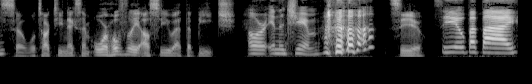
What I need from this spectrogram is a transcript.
so we'll talk to you next time, or hopefully I'll see you at the beach or in the gym. see you. See you. Bye bye.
